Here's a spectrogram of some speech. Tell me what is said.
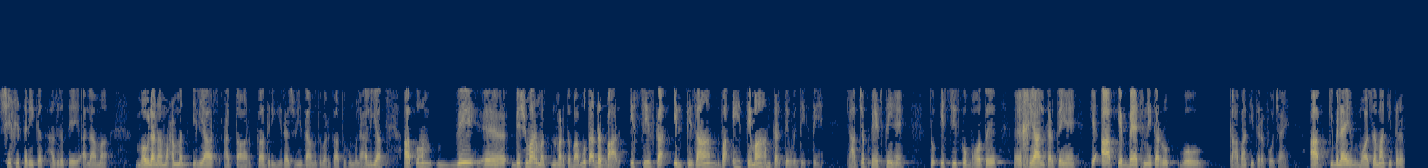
شیخ طریقت حضرت علامہ مولانا محمد الیاس عطار قادری، رضوی دامت برکاتہم العالیہ، آپ کو ہم بے بے شمار مرتبہ، متعدد بار اس چیز کا التظام و اہتمام کرتے ہوئے دیکھتے ہیں کہ آپ جب بیٹھتے ہیں تو اس چیز کو بہت خیال کرتے ہیں کہ آپ کے بیٹھنے کا رخ وہ کعبہ کی طرف ہو جائے، آپ کی بلائے معظمہ کی طرف،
